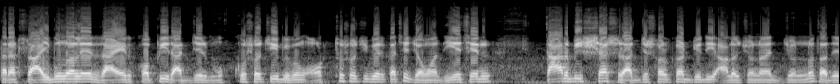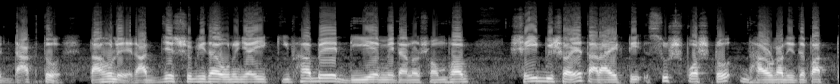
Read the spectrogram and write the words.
তারা ট্রাইব্যুনালের রায়ের কপি রাজ্যের মুখ্য সচিব এবং অর্থ সচিবের কাছে জমা দিয়েছেন। তার বিশ্বাস, রাজ্য সরকার যদি আলোচনার জন্য তাদের ডাকত, তাহলে রাজ্যের সুবিধা অনুযায়ী কীভাবে ডিএ মেটানো সম্ভব, সেই বিষয়ে তারা একটি সুস্পষ্ট ধারণা দিতে পারত।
